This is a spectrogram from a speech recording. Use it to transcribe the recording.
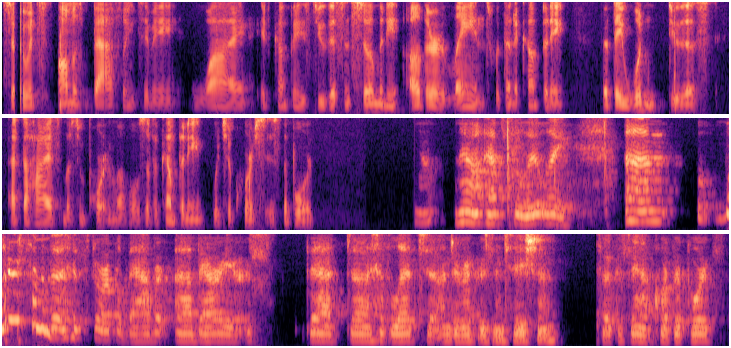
So it's almost baffling to me why, if companies do this in so many other lanes within a company, that they wouldn't do this at the highest, most important levels of a company, which of course is the board. Yeah, no, absolutely. Um, what are some of the historical bar- uh, barriers that uh, have led to underrepresentation, focusing on corporate boards?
